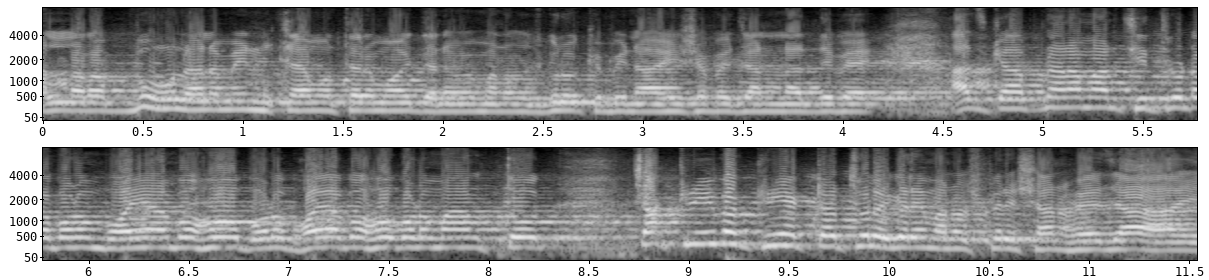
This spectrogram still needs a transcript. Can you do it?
আল্লাহ রাব্বুল আলামিন কিয়ামতের ময়দানে মানুষগুলোকে বিনা হিসেবে জান্নাত দেবে। আজকে আপনার আমার চিত্রটা বড় ভয়াবহ বড় ভয়াবহ, বড় মারাত্মক। চাকরি বাকরি একটা চলে গেলে মানুষ পেরেশান হয়ে যায়।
